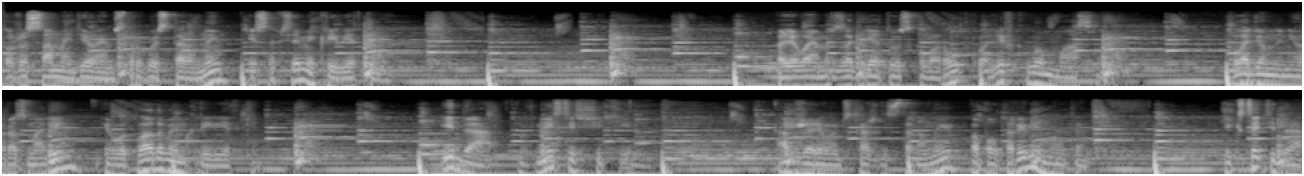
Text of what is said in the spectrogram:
То же самое делаем с другой стороны и со всеми креветками. Поливаем разогретую сковородку оливковым маслом. Кладем на нее розмарин и выкладываем креветки. И да, вместе с щетиной. Обжариваем с каждой стороны по полторы минуты. И кстати да,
